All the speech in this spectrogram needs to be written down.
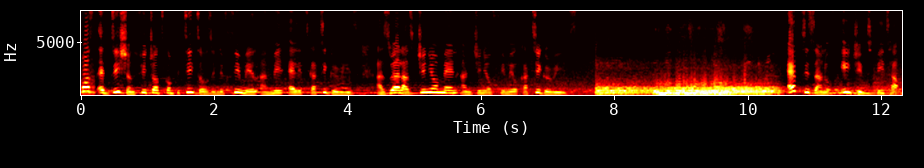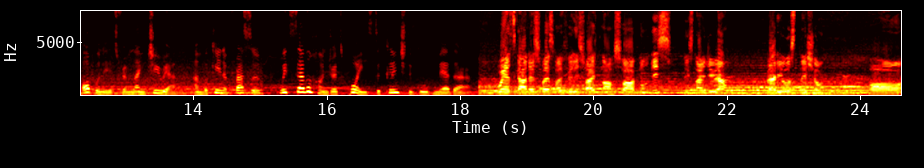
first edition featured competitors in the female and male elite categories, as well as junior men and junior female categories. Ebtissam of Egypt beat her opponent from Nigeria and Burkina Faso with 700 points to clinch the gold medal. Words can't express my feelings right now. I'm so happy. This, this Nigeria, we are the host nation. Uh,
